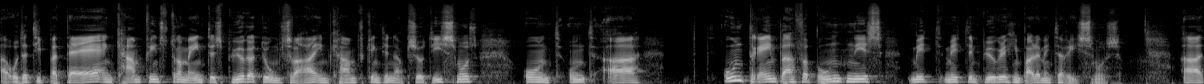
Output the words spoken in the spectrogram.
äh, oder die Partei ein Kampfinstrument des Bürgertums war im Kampf gegen den Absurdismus und, und äh, untrennbar verbunden ist mit, mit dem bürgerlichen Parlamentarismus. Äh,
